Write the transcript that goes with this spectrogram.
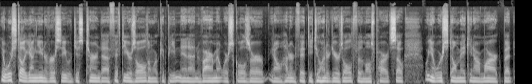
you know we're still a young university. We're just turned uh, 50 years old, and we're competing in an environment where schools are you know 150, 200 years old for the most part. So you know we're still making our mark, but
